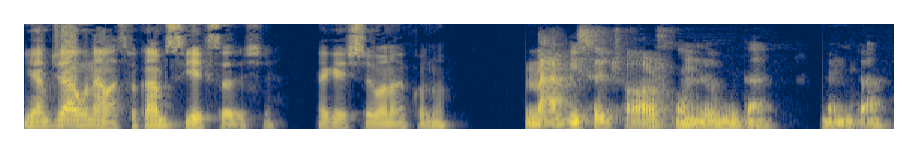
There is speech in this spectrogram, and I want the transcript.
میگم جوونم هست. فکر کنم 21 سالشه. اگه اشتباه نکنم. من 24 خونده بودم. نمی‌دونم.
